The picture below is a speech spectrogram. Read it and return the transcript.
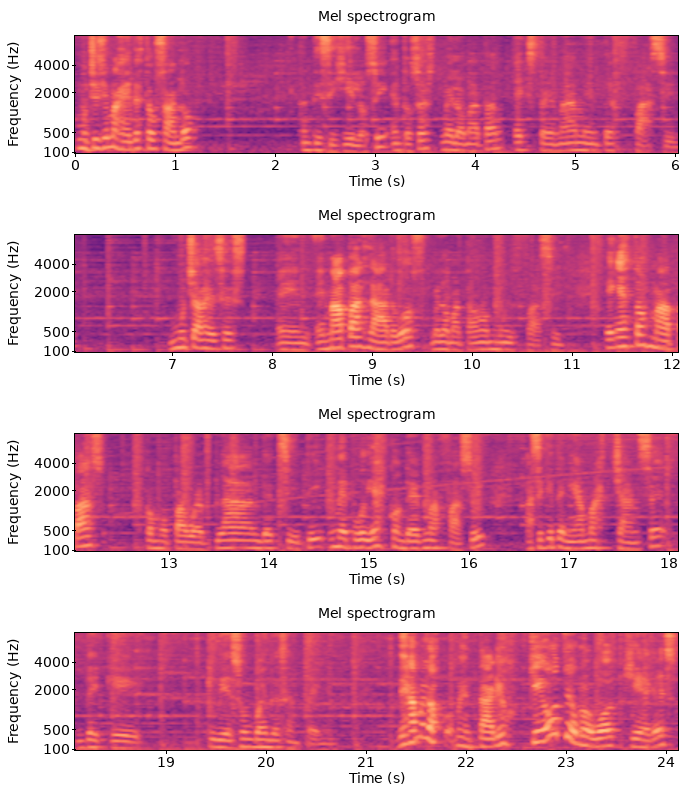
muchísima gente está usando antisigilo, ¿sí? Entonces me lo matan extremadamente fácil. Muchas veces en, mapas largos me lo mataban muy fácil. En estos mapas como Power Plant, Dead City, me podía esconder más fácil así que tenía más chance de que tuviese un buen desempeño. Déjame en los comentarios qué otro robot quieres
